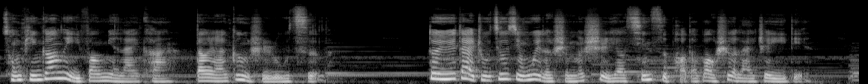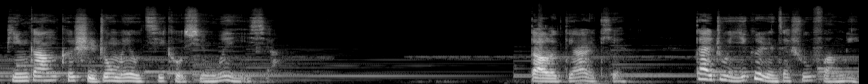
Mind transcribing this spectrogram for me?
从平刚那一方面来看，当然更是如此了。对于代柱究竟为了什么事要亲自跑到报社来这一点，平刚可始终没有起口询问一下。到了第二天，代柱一个人在书房里，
